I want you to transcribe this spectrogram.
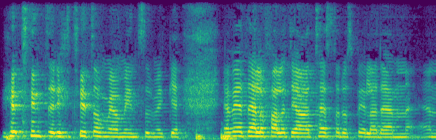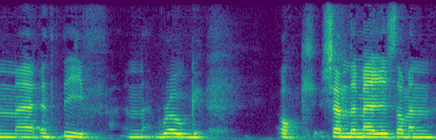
vet inte riktigt om jag minns så mycket. Jag vet i alla fall att jag testade att spela en, en, eh, en thief, en rogue. Och kände mig som en,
